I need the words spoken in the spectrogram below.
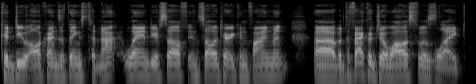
could do all kinds of things to not land yourself in solitary confinement uh, but the fact that joe wallace was like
